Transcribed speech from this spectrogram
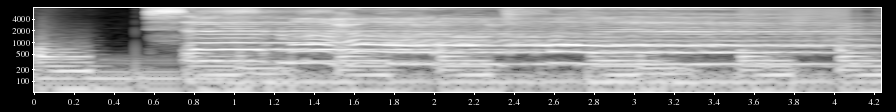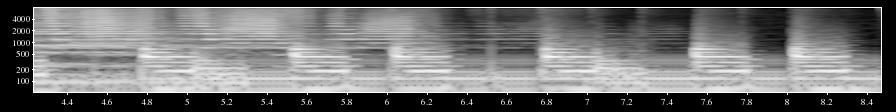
Set my heart on fire.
